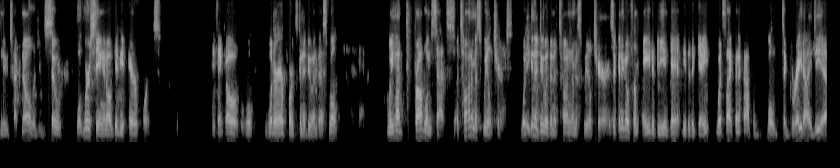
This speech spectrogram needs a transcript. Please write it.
new technologies? So what we're seeing, and I'll give you airports. You think, oh, well, what are airports going to do in this? Well, we had problem sets, autonomous wheelchairs. What are you going to do with an autonomous wheelchair? Is it going to go from A to B and get you to the gate? What's that going to happen? Well, it's a great idea,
